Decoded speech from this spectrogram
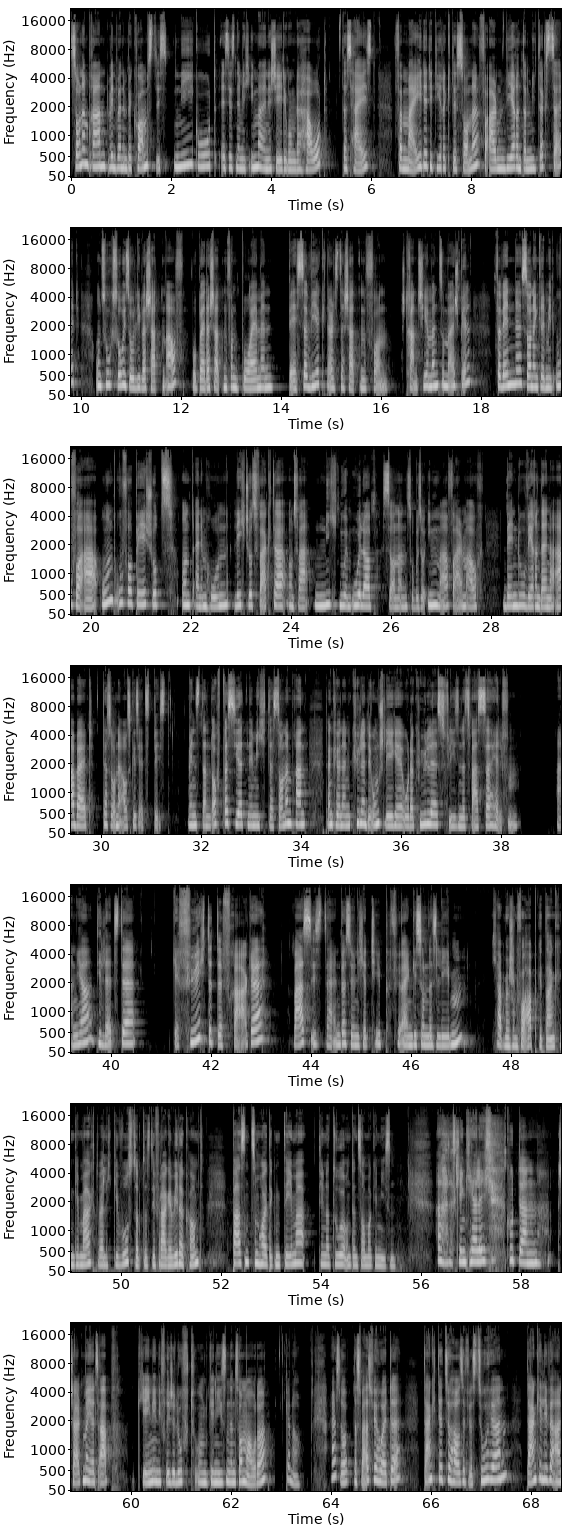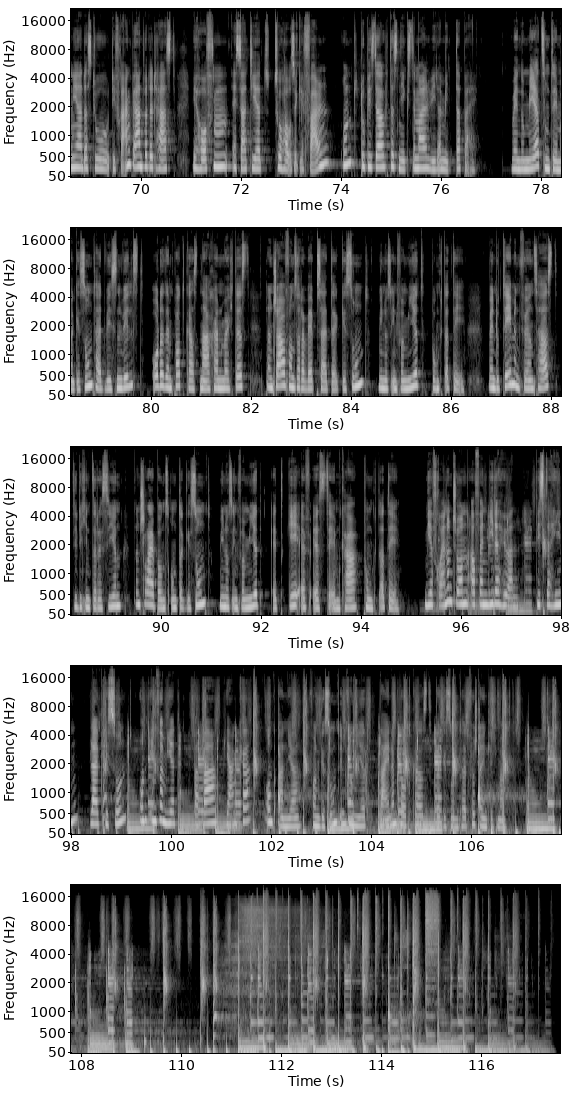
Sonnenbrand, wenn du einen bekommst, ist nie gut. Es ist nämlich immer eine Schädigung der Haut. Das heißt, vermeide die direkte Sonne, vor allem während der Mittagszeit und such sowieso lieber Schatten auf, wobei der Schatten von Bäumen besser wirkt als der Schatten von Strandschirmen zum Beispiel. Verwende Sonnencreme mit UVA und UVB-Schutz und einem hohen Lichtschutzfaktor und zwar nicht nur im Urlaub, sondern sowieso immer, vor allem auch, wenn du während deiner Arbeit der Sonne ausgesetzt bist. Wenn es dann doch passiert, nämlich der Sonnenbrand, dann können kühlende Umschläge oder kühles, fließendes Wasser helfen. Anja, die letzte gefürchtete Frage. Was ist dein persönlicher Tipp für ein gesundes Leben? Ich habe mir schon vorab Gedanken gemacht, weil ich gewusst habe, dass die Frage wiederkommt. Passend zum heutigen Thema, die Natur und den Sommer genießen. Ach, das klingt herrlich. Gut, dann schalten wir jetzt ab gehen in die frische Luft und genießen den Sommer, oder? Genau. Also, das war's für heute. Danke dir zu Hause fürs Zuhören. Danke, liebe Anja, dass du die Fragen beantwortet hast. Wir hoffen, es hat dir zu Hause gefallen und du bist auch das nächste Mal wieder mit dabei. Wenn du mehr zum Thema Gesundheit wissen willst oder den Podcast nachhören möchtest, dann schau auf unserer Webseite gesund-informiert.at. Wenn du Themen für uns hast, die dich interessieren, dann schreib uns unter gesund-informiert.gfstmk.at. Wir freuen uns schon auf ein Wiederhören. Bis dahin, bleib gesund und informiert. Baba, Bianca und Anja von Gesund informiert, deinem Podcast, der Gesundheit verständlich macht. Thank you.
